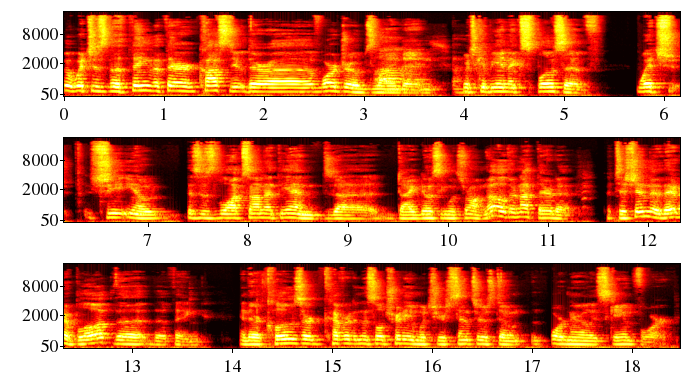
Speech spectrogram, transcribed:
which is the thing that their costume, their uh, wardrobes lined Oh, in, which could be an explosive. Which she, you know, this is Lwaxana at the end, uh, diagnosing what's wrong. Oh, they're not there to petition; they're there to blow up the the thing. And their clothes are covered in this Ultritium, which your sensors don't ordinarily scan for.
